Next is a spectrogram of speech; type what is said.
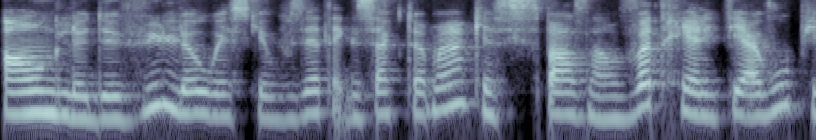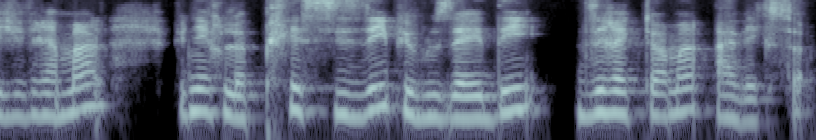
angle de vue, là où est-ce que vous êtes exactement, qu'est-ce qui se passe dans votre réalité à vous, puis vraiment venir le préciser, puis vous aider directement avec ça.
